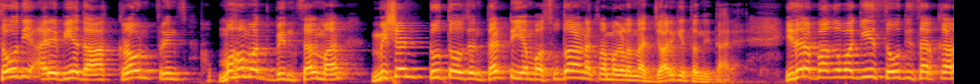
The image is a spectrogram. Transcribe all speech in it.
ಸೌದಿ ಅರೇಬಿಯಾದ crown prince Mohammed bin Salman mission two thousand thirty ಎಂಬ ಸುಧಾರಣಾ ಕ್ರಮಗಳನ್ನು ಜಾರಿಗೆ ತಂದಿದ್ದಾರೆ. ಇದರ ಭಾಗವಾಗಿ ಸೌದಿ ಸರ್ಕಾರ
